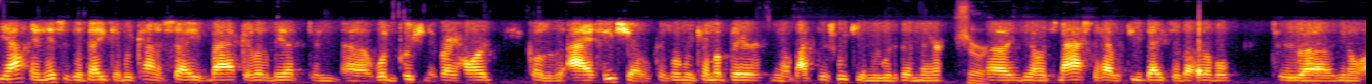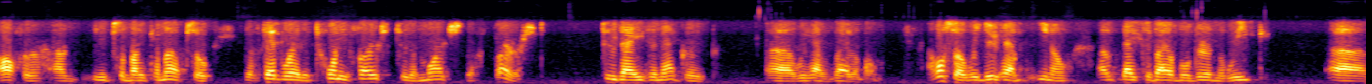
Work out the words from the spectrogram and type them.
Yeah, and this is a date that we kind of saved back a little bit and uh, wasn't pushing it very hard because of the ISE show. Because when we come up there, you know, like this weekend, we would have been there. Sure. Uh, you know, it's nice to have a few dates available to, uh, you know, offer uh, if somebody come up. So the February the 21st to the March the 1st, two days in that group, uh, we have available. Also, we do have, you know, dates available during the week. Uh,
